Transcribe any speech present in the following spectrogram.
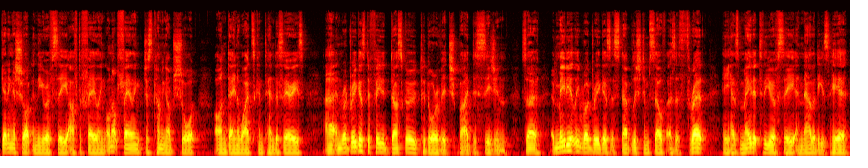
getting a shot in the UFC after failing, or not failing, but just coming up short on Dana White's Contender Series. Uh, and Rodriguez defeated Dusko Todorovic by decision. So immediately, Rodriguez established himself as a threat. He has made it to the UFC, and now that he's here,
